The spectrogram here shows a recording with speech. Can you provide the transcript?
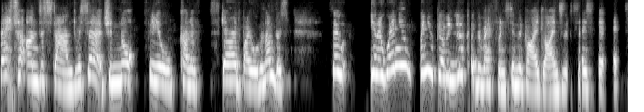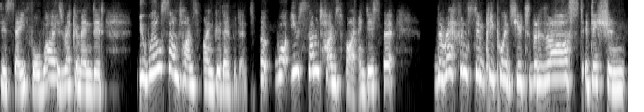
better understand research and not feel kind of scared by all the numbers. So, you know, when you when you go and look at the reference in the guidelines that says that X is safe or Y is recommended, you will sometimes find good evidence. But what you sometimes find is that the reference simply points you to the last edition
